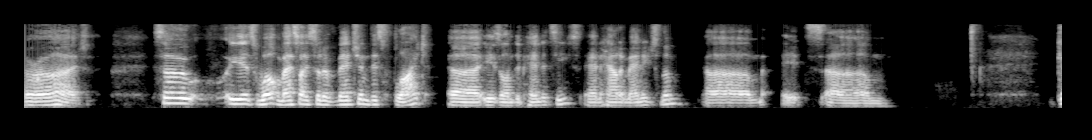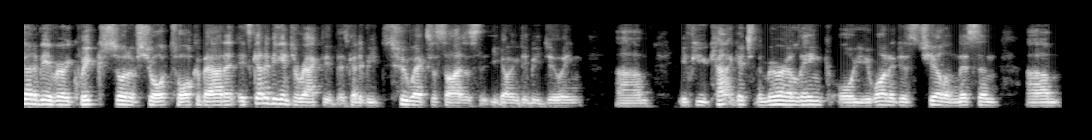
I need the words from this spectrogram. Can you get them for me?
All right. So yes, welcome. As I sort of mentioned, this flight uh, is on dependencies and how to manage them. Um, it's um, going to be a very quick sort of short talk about it. It's going to be interactive. There's going to be two exercises that you're going to be doing. Um, if you can't get to the Miro link or you want to just chill and listen, um,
